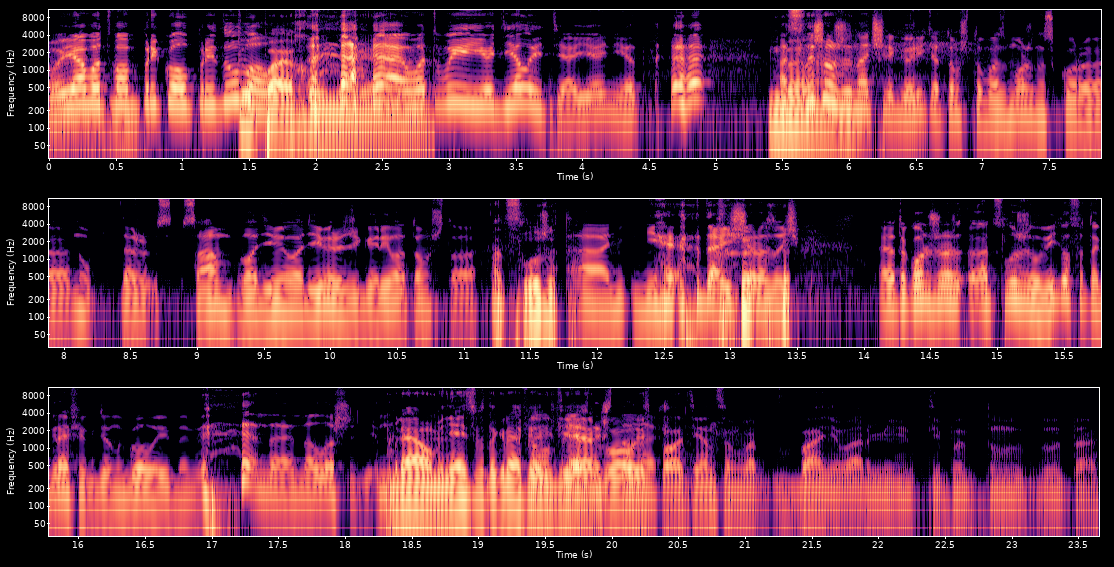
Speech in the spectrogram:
Да. Я вот вам прикол придумал. Тупая хуйня. Вот вы ее делаете, а я нет. А Да. слышал же, начали говорить о том, что, возможно, скоро, ну, даже с- сам Владимир Владимирович говорил о том, что... Отслужит? а, не, да, еще разочек. Э, Так он же отслужил. Видел фотографию, где он голый на, на, на лошади? Бля, у меня есть фотография, где я голый с штанах. полотенцем в, в бане в армии. Типа, ну, вот так.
